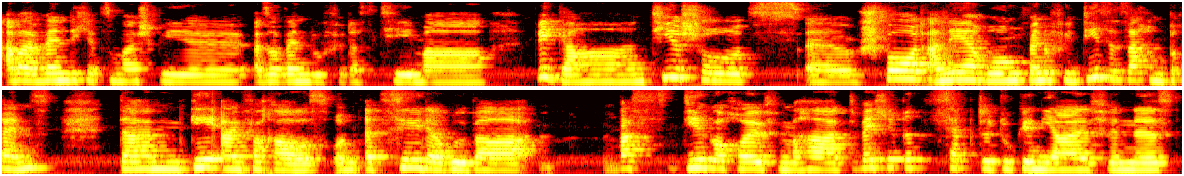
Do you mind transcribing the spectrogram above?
Aber wenn dich jetzt zum Beispiel, also wenn du für das Thema vegan, Tierschutz, äh, Sport, Ernährung, wenn du für diese Sachen brennst, dann geh einfach raus und erzähl darüber, was dir geholfen hat, welche Rezepte du genial findest,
